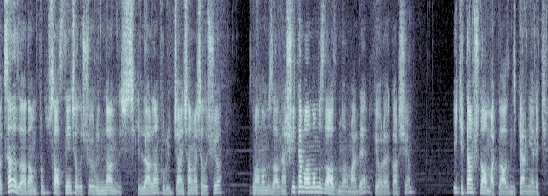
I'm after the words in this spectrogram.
Baksanıza adam full sustain çalışıyor. Üründen, skill'lerden full can çalma çalışıyor. Bizim almamız lazım. Yani şu item almamız lazım normalde Fiora'ya karşı. İlk item şunu almak lazım dikenli yelek.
